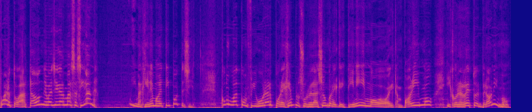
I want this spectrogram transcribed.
Cuarto, ¿hasta dónde va a llegar Massa si gana? Imaginemos esta hipótesis. ¿Cómo va a configurar, por ejemplo, su relación con el cristinismo, el camporismo y con el resto del peronismo?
